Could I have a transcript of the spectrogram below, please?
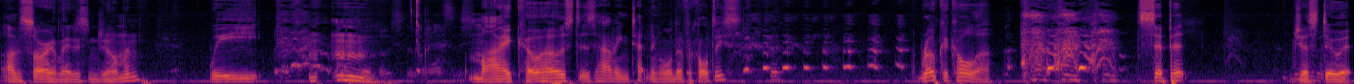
I'm sorry, ladies and gentlemen. We, my co-host is having technical difficulties. Roca Cola. Sip it. Just do it.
